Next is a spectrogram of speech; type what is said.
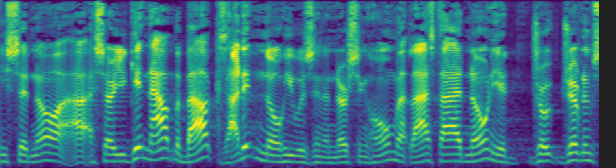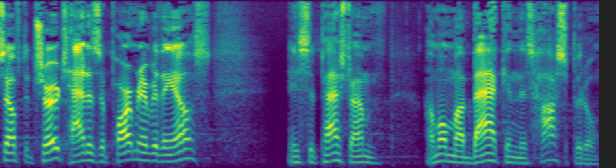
he said, No, I, I said, Are you getting out and about? Because I didn't know he was in a nursing home. At last I had known, he had dro- driven himself to church, had his apartment, everything else. And he said, Pastor, I'm, I'm on my back in this hospital.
